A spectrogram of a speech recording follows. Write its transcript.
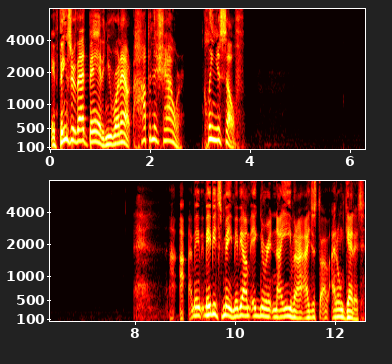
If things are that bad and you run out, hop in the shower. Clean yourself. I, I, maybe maybe it's me. Maybe I'm ignorant and naive and I, I just I, don't get it.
